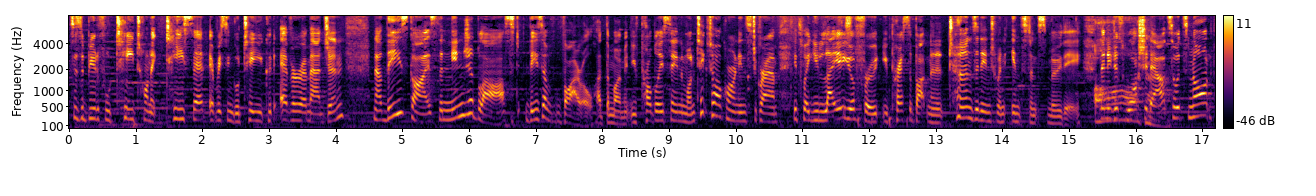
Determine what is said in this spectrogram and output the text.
This is a beautiful tea tonic tea set, every single tea you could ever imagine. Now, these guys, the Ninja Blast, these are viral at the moment. You've probably seen them on TikTok or on Instagram. It's where you layer your fruit, you press a button, and it turns it into an instant smoothie. then you just wash it oh, out. So it's not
